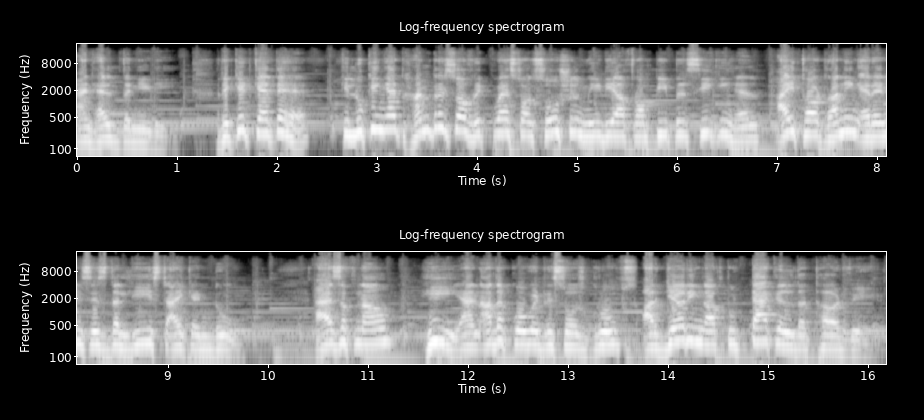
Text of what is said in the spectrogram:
and help the needy. Rikit कहते हैं कि looking at hundreds of request on social media from people seeking help I thought running errands is the least I can do as of now he and other covid resource groups are gearing up to tackle the third wave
